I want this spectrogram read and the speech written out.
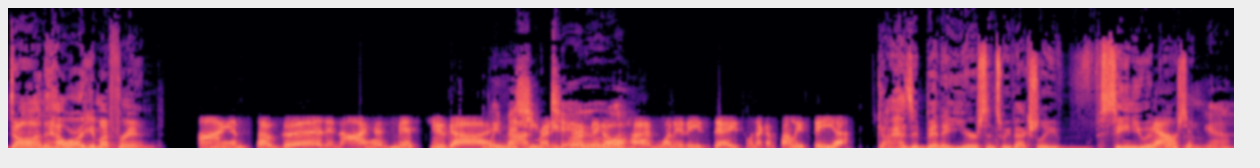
Don, how are you, my friend? I am so good, and I have missed you guys. We miss I'm you ready for a big old hug one of these days when I can finally see you. Has it been a year since we've actually seen you in Yeah. person? Yeah.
